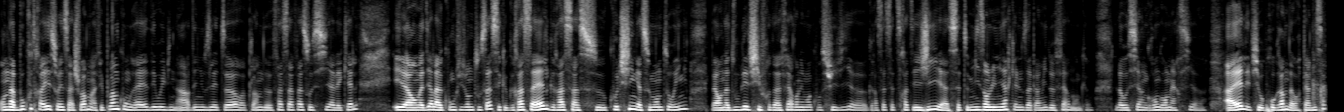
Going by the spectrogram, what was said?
on a beaucoup travaillé sur les sages-femmes, on a fait plein de congrès, des webinars, des newsletters, plein de face-à-face aussi avec elles. Et on va dire la conclusion de tout ça, c'est que grâce à elles, grâce à ce coaching, à ce mentoring, ben, on a doublé le chiffre d'affaires dans les mois qu'on suivi euh, grâce à cette stratégie et à cette mise en lumière qu'elle nous a permis de faire. Donc euh, là aussi, un grand, grand merci euh, à elle et puis au programme d'avoir permis ça.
